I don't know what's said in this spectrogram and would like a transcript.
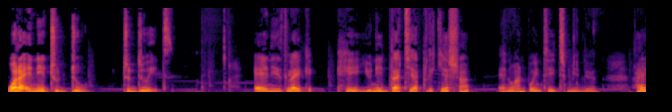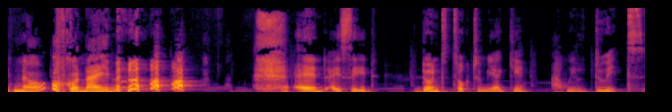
what I need to do to do it. And he's like, hey, you need that application and 1.8 million. Right now, I've nine. and I said, don't talk to me again. I will do it.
